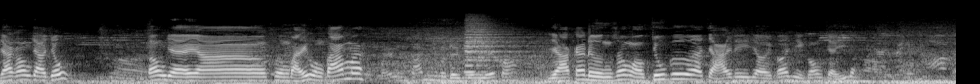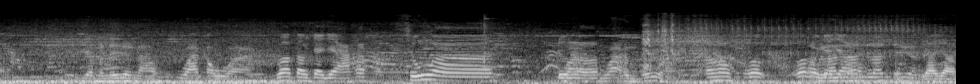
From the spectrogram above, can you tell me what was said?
Dạ con chào chú. Con về à, phường 7 quận 8 á. 7 quận 8 nhưng mà đường gì vậy con? Dạ cái đường số 1 chú cứ chạy đi rồi có gì con chỉ cho. Giờ mình đi đường nào? Qua cầu à, qua cầu trà già ha. Xuống à, đường qua, à, qua thành phố à? không không qua, qua cầu trà lên, già lên, lên rồi. dạ dạ.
